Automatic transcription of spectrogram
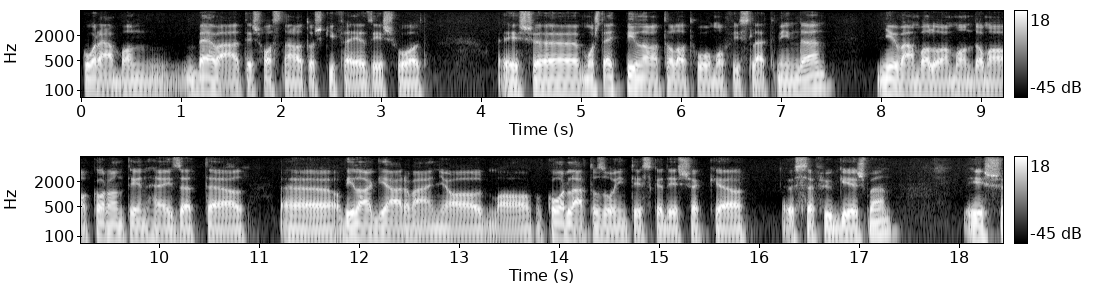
korábban bevált és használatos kifejezés volt. És eh, most egy pillanat alatt home office lett minden. Nyilvánvalóan mondom, a karanténhelyzettel, a világjárványjal, a korlátozó intézkedésekkel összefüggésben és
